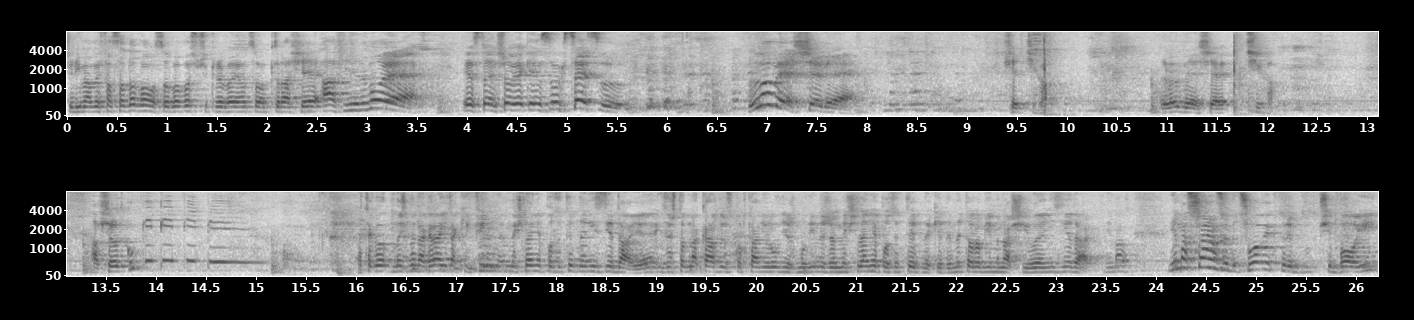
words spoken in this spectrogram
Czyli mamy fasadową osobowość przykrywającą, która się afirmuje. Jestem człowiekiem sukcesu. Lubię siebie. Siedź cicho. Lubię się cicho. A w środku pi, pi, pi, pi. Dlatego myśmy nagrali taki film Myślenie pozytywne nic nie daje i zresztą na każdym spotkaniu również mówimy, że myślenie pozytywne, kiedy my to robimy na siłę, nic nie daje. Nie ma, nie ma szans, żeby człowiek, który się boi,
